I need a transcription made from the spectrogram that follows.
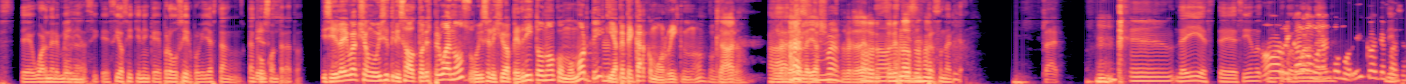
este Warner Media, Ajá. así que sí o sí tienen que producir porque ya están, están con Es- contrato. Y si live action hubiese utilizado actores peruanos, hubiese elegido a Pedrito, ¿no? Como Morty y a PPK como Rick, ¿no? Claro. El Ah, verdadero el verdadero. No, todavía no no tiene sé. personalidad. Claro. Eh, de ahí, este, siguiendo con No, Ricardo. Morán como rico, ¿qué pasa?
